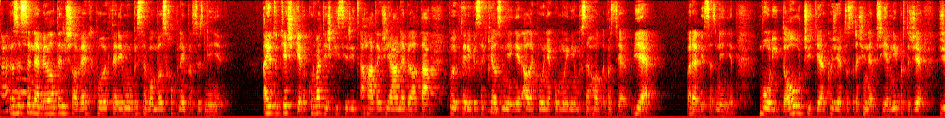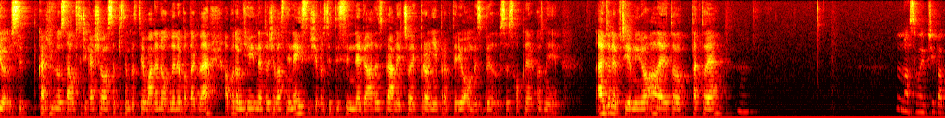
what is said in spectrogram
Ano. Prostě se nebyl ten člověk, kvůli kterému by se on byl schopný prostě změnit. A je to těžké, je to kurva těžký si říct, aha, takže já nebyla ta, kvůli který by se chtěl změnit, ale kvůli někomu jinému se ho prostě je. ready se změnit. Bolí to určitě, jakože je to strašně nepříjemný, protože že si každý v stavu si říkáš, že jsem prostě, prostě one and only nebo takhle, a potom tě jde to, že vlastně nejsi, že prostě ty si nebyla ten správný člověk pro ně, pro který on bys byl se schopný jako změnit. A je to nepříjemný, no, ale je to, tak to je. Hmm. No, asi můj případ.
